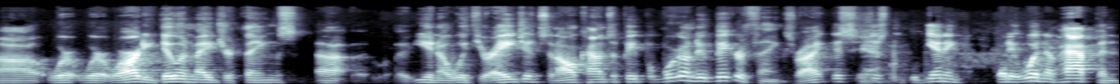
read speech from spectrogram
Uh, we're, we're we're already doing major things, uh, you know, with your agents and all kinds of people. We're going to do bigger things, right? This is Yeah. just the beginning, but it wouldn't have happened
